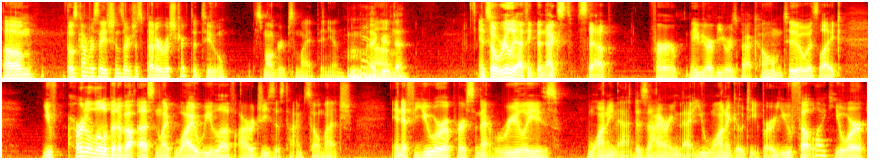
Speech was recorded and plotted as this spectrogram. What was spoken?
Um, those conversations are just better restricted to small groups, in my opinion. Mm. I agree with Um, that. And so, really, I think the next step for maybe our viewers back home too is like you've heard a little bit about us and like why we love our Jesus time so much. And if you are a person that really is wanting that, desiring that, you want to go deeper, you felt like your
